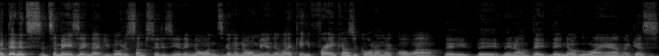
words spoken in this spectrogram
But then it's it's amazing that you go to some cities and you think no one's gonna know me, and they're like, "Hey, Frank, how's it going?" I'm like, "Oh wow, they they you know they they know who I am." I guess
